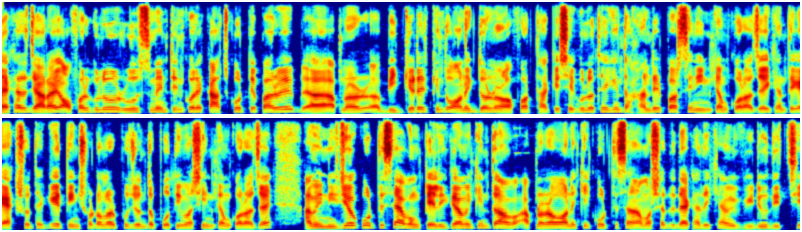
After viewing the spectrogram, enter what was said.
দেখা যায় যারা অফারগুলো রুলস মেনটেন করে কাজ করতে পারবে আপনার বিটগেটের কিন্তু অনেক ধরনের অফার থাকে। সেগুলো থেকে কিন্তু হান্ড্রেড পার্সেন্ট ইনকাম করা যায়। এখান থেকে একশো থেকে তিনশো ডলার পর্যন্ত প্রতি মাসে ইনকাম করা যায়। আমি নিজেও করতেছি এবং টেলিগ্রামে কিন্তু আপনারাও অনেকেই করতেছেন, আমার সাথে দেখা দেখে আমি ভিডিও দিচ্ছি।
